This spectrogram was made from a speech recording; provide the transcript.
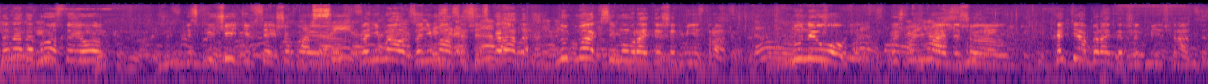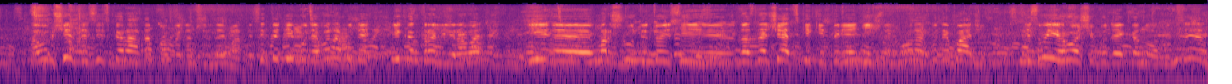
це треба просто його исключити і все, щоб займав, займався сільська рада, ну максимум райдержадміністрація. Ну не область. Ви ж розумієте, що хоча б райдержадміністрація. А взагалі це сільська рада повинна цим займатися. І тоді буде, вона буде і контролювати, і е, маршрути, тобто і е, назначати скільки періодично. Вона ж буде бачити, і свої гроші буде економити. Це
